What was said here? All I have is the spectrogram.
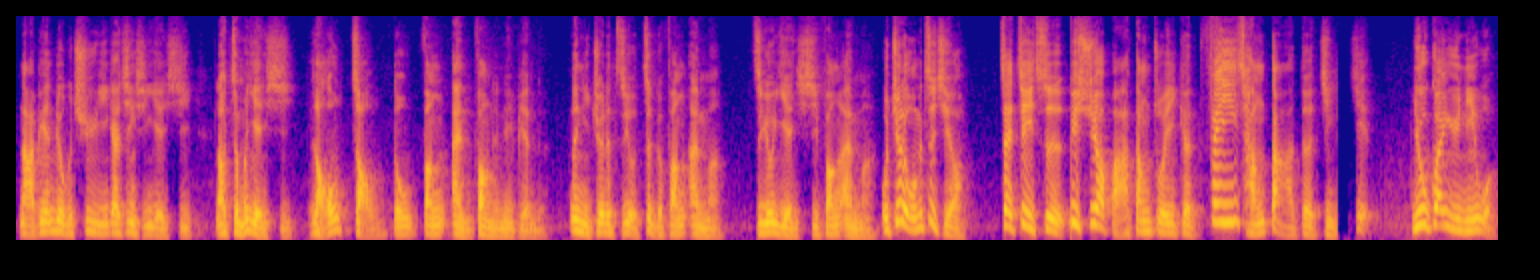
哪边六个区域应该进行演习，然后怎么演习，老早都方案放在那边的。那你觉得只有这个方案吗？只有演习方案吗？我觉得我们自己哦，在这一次必须要把它当做一个非常大的警戒，有关于你我，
